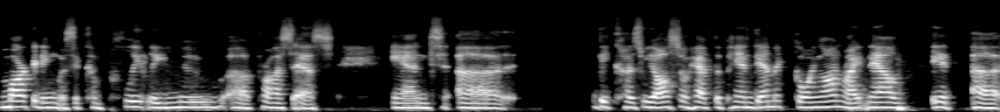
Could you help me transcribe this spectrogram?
Marketing was a completely new uh, process, and uh, because we also have the pandemic going on right now, it uh,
